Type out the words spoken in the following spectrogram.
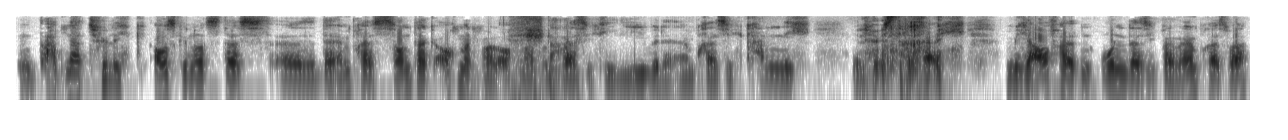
und habe natürlich ausgenutzt, dass äh, der M-Preis Sonntag auch manchmal offen hat. Und weißt, ich liebe den M-Preis. Ich kann nicht in Österreich mich aufhalten, ohne dass ich beim M-Preis war.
